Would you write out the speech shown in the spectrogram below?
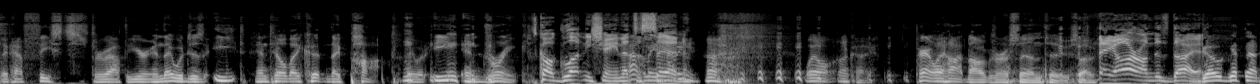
they'd have feasts throughout the year and they would just eat until they couldn't they popped they would eat and drink It's called gluttony, Shayne. That's a I mean, sin. well okay apparently hot dogs are a sin too so They are on this diet. go get that.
